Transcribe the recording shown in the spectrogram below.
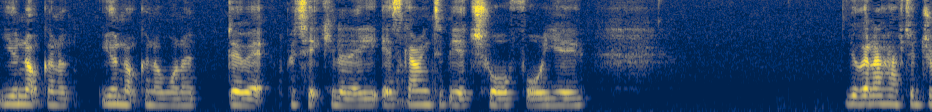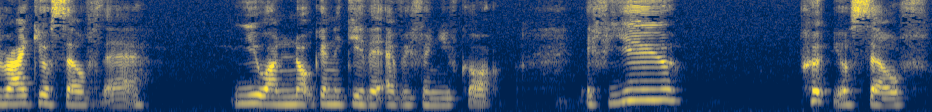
you're not gonna you're not gonna want to do it particularly. It's going to be a chore for you. You're gonna have to drag yourself there. You are not going to give it everything you've got. If you put yourself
